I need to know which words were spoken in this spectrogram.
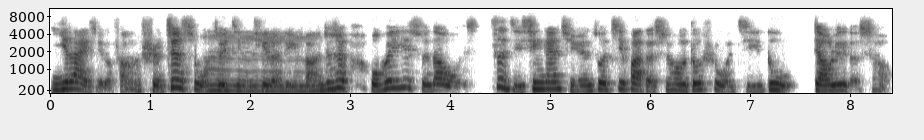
依赖这个方式，这是我最警惕的地方。就是我会意识到，我自己心甘情愿做计划的时候，都是我极度焦虑的时候。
